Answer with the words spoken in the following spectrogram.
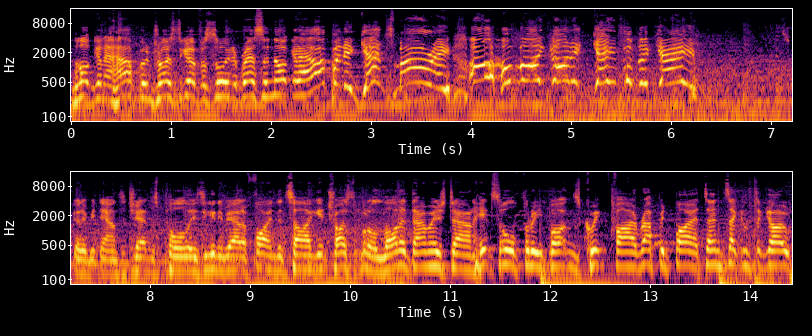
Not going to happen. Tries to go for Soy Depressor. Not going to happen. He gets Mari. Oh my God! It gave them the game going to be down to Jetton's pull. Is he going to be able to find the target? Tries to put a lot of damage down. Hits all three buttons. Quick fire, rapid fire. 10 seconds to go.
